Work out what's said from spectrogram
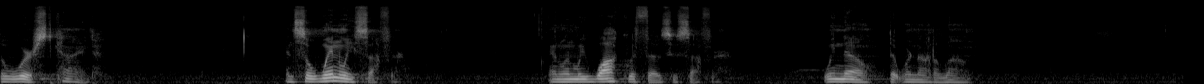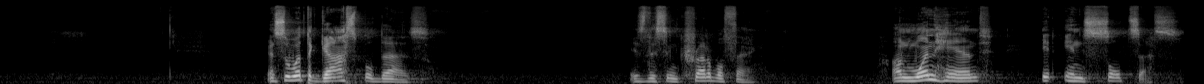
the worst kind. And so when we suffer, and when we walk with those who suffer, we know that we're not alone. And so, what the gospel does is this incredible thing. On one hand, it insults us,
